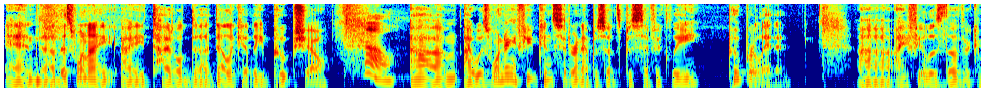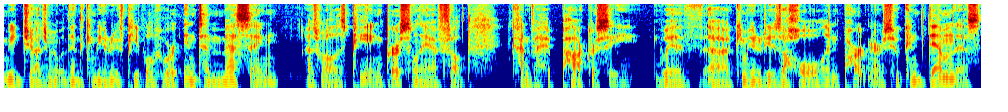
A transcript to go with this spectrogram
And uh, this one I, I titled uh, delicately Poop Show. Oh. Um, I was wondering if you'd consider an episode specifically poop related. Uh, I feel as though there can be judgment within the community of people who are into messing as well as peeing. Personally, I've felt kind of a hypocrisy with uh, community as a whole and partners who condemn this.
